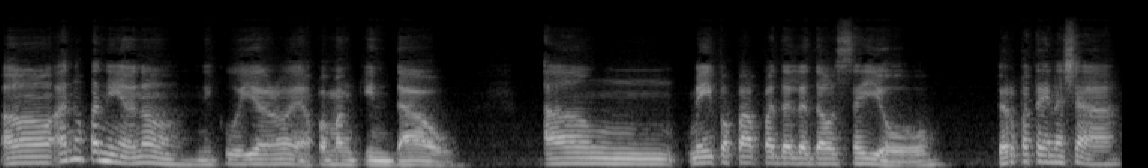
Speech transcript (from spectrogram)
Uh, ano ka ni ano ni Kuya Roy, ang pamangkin daw. Ang may papapadala daw sa iyo, pero patay na siya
